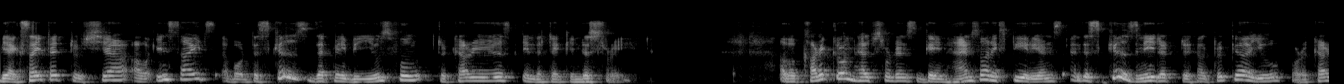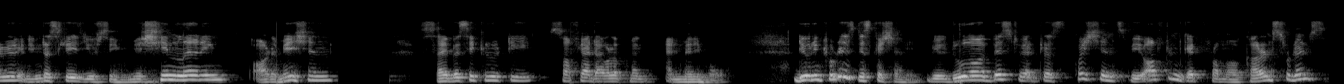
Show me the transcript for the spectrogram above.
We are excited to share our insights about the skills that may be useful to careers in the tech industry. Our curriculum helps students gain hands-on experience and the skills needed to help prepare you for a career in industries using machine learning, automation, cybersecurity, software development, and many more. During today's discussion, we'll do our best to address questions we often get from our current students,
